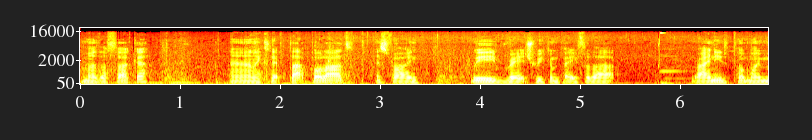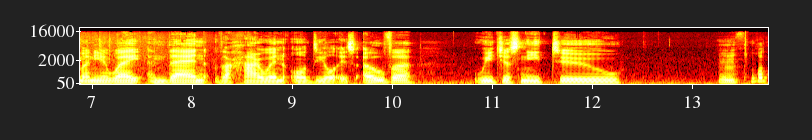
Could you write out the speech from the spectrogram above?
motherfucker. And I clipped that bollard. It's fine. We're rich, we can pay for that. Right, I need to put my money away, and then the heroin ordeal is over. We just need to... Hmm, what...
